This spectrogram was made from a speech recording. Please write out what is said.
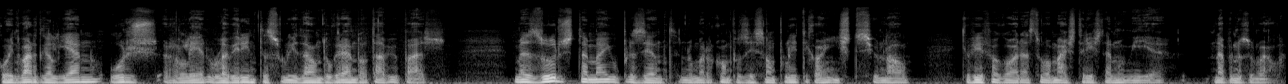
Com Eduardo Galeano, urge reler O Labirinto da Solidão do grande Otávio Paz, mas urge também o presente numa recomposição política e institucional que vive agora a sua mais triste anomia na Venezuela.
